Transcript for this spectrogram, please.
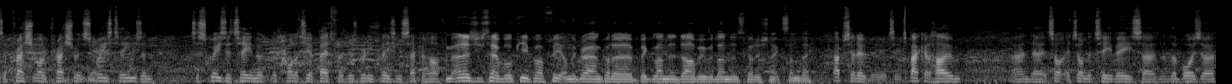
to pressure on pressure and squeeze yeah. teams and to squeeze a team, the, the, quality of Bedford was really pleasing second half. And as you said, we'll keep our feet on the ground. Got a big London derby with London Scottish next Sunday. Absolutely, it's, it's back at home and uh, it's, on, it's on the TV, so the, the, boys are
